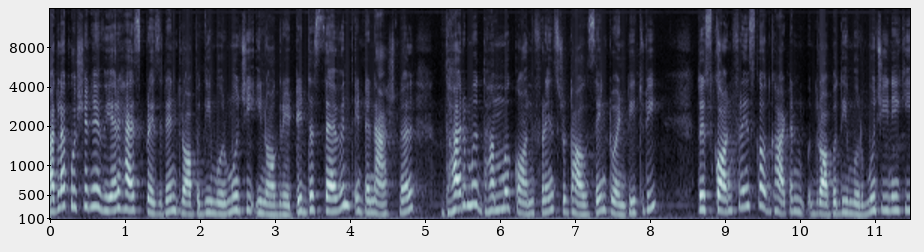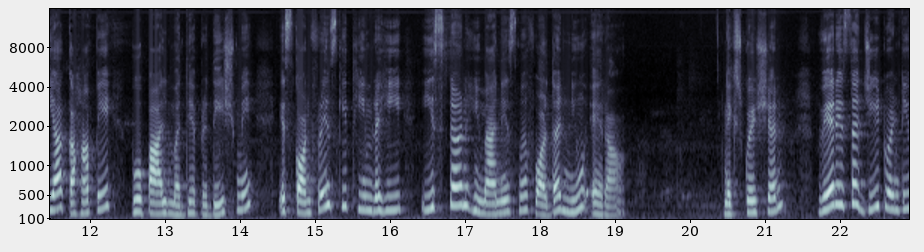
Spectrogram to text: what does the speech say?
अगला क्वेश्चन है where has President Droupadi Murmu ji inaugurated the seventh International Dharma Dhamma Conference 2023 तो इस कॉन्फ्रेंस का उद्घाटन द्रौपदी मुर्मू जी ने किया, कहाँ पे? भोपाल, मध्य प्रदेश में। इस कॉन्फ्रेंस की थीम रही eastern humanism for the new era next question where is the G twenty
